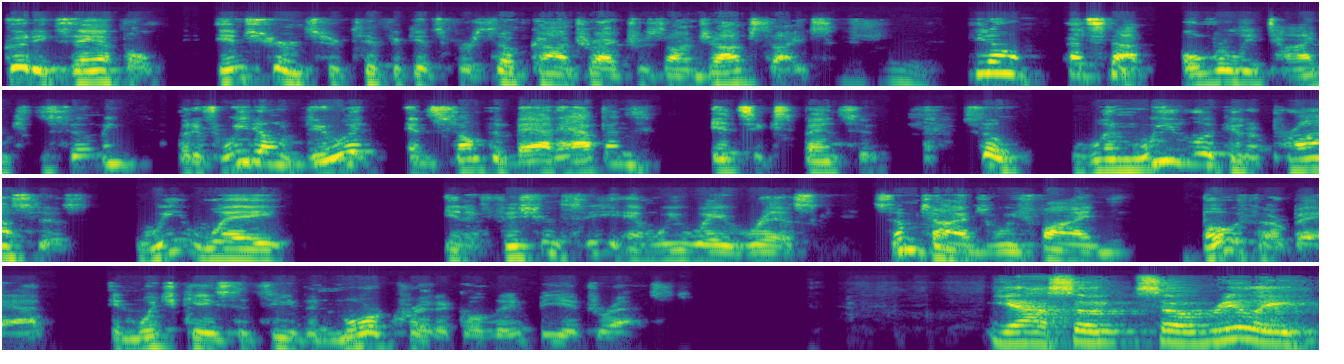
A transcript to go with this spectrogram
good example insurance certificates for subcontractors on job sites. Mhm. You know, that's not overly time consuming, but if we don't do it and something bad happens, it's expensive. So when we look at a process, we weigh inefficiency and we weigh risk. Sometimes we find both are bad, in which case it's even more critical that it be addressed. Yeah, so so really,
